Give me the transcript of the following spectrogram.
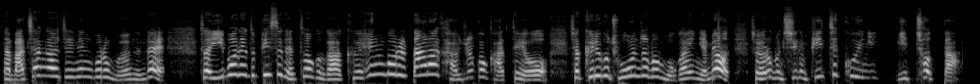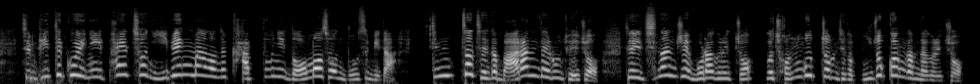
다 마찬가지인 행보를 보였는데, 자, 이번에도 피스 네트워크가 그 행보를 따라가 줄 것 같아요. 자, 그리고 좋은 점은 뭐가 있냐면, 자, 여러분 지금 비트코인이 미쳤다. 지금 비트코인이 8,200만 원을 가뿐히 넘어선 모습이다. 진짜 제가 말한 대로 되죠. 제가 지난주에 뭐라 그랬죠? 이거 전고점 제가 무조건 간다 그랬죠.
